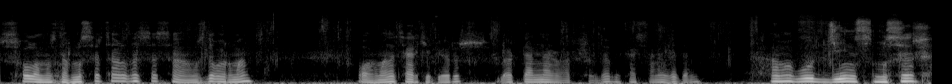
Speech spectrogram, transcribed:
Solumuzda mısır tarlası, sağımızda orman. Ormanı terk ediyoruz. Börtlenler var şurada. Birkaç tane yedim. Ama bu cins mısır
